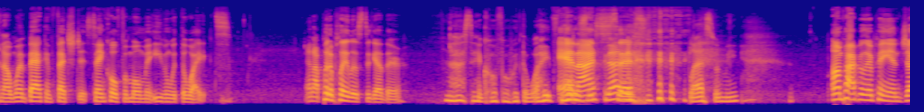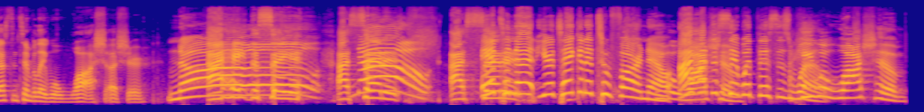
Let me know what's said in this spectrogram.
and I went back and fetched it, Sankofa moment, even with the whites, and I put a playlist together I said go vote with the whites. That And is- I said, blasphemy. unpopular opinion: Justin Timberlake will wash Usher. No, I hate to say it. I said No! it. I said it. Internet, you're taking it too far now. I wash to him. sit with this as well. He will wash him.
